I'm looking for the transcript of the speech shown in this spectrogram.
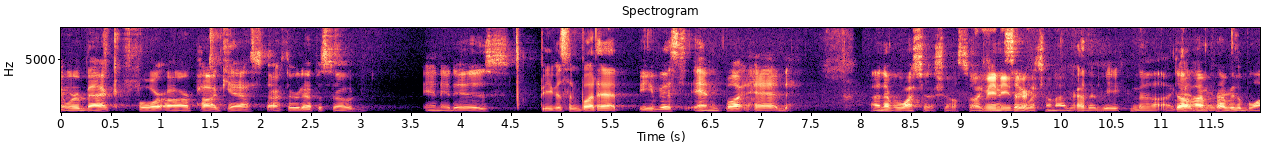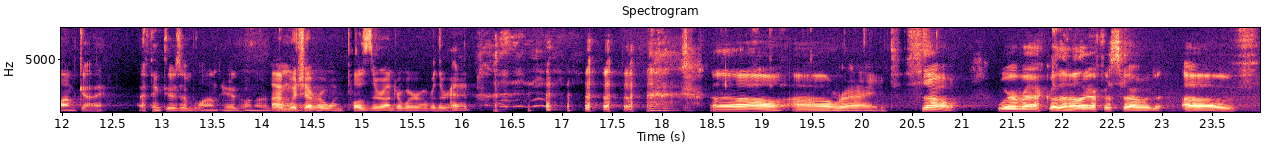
right, we're back for our podcast, our third episode, and it is Beavis and Butthead. Beavis and Butthead. I never watched that show, so I Me can't say which one I'd rather be. No, I Though I'm either. probably the blonde guy. I think there's a blonde-haired one. a I'm whichever one pulls their underwear over their head. oh, all right. So we're back with another episode of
